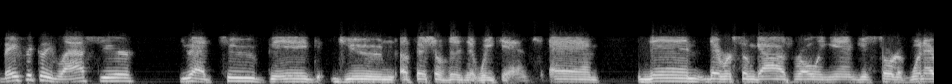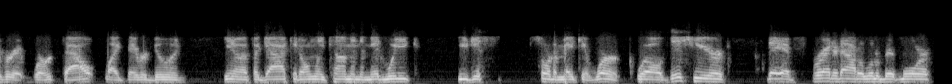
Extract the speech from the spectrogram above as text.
basically, last year, you had two big June official visit weekends. And then there were some guys rolling in just sort of whenever it worked out, like they were doing, you know, if a guy could only come in the midweek, you just sort of make it work. Well, this year they have spread it out a little bit more.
